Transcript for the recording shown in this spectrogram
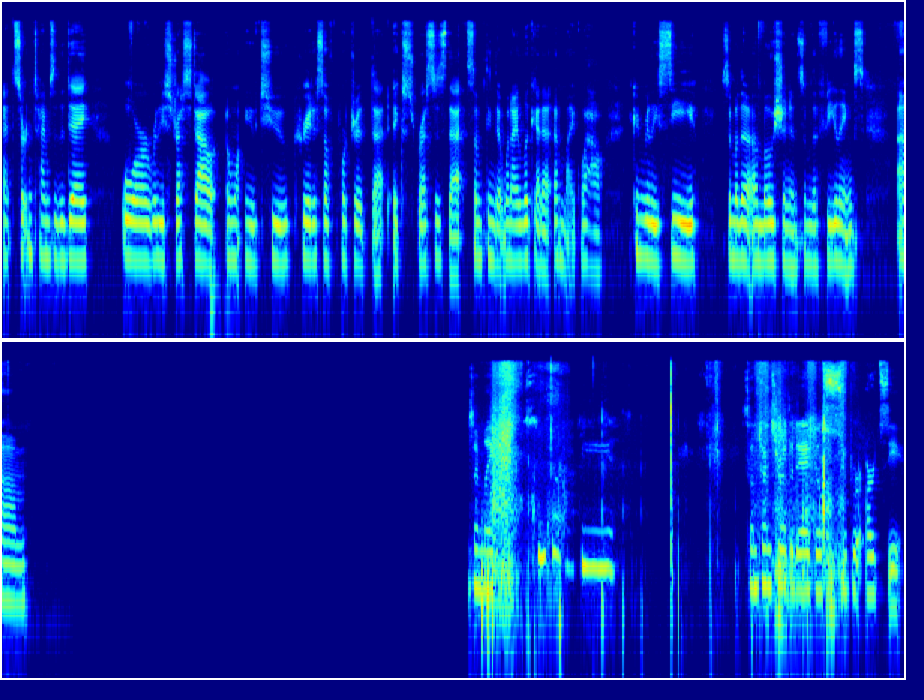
at certain times of the day, or really stressed out, I want you to create a self portrait that expresses that. Something that when I look at it, I'm like, wow, you can really see some of the emotion and some of the feelings. Um, I'm like super happy. Sometimes throughout the day, I feel super artsy.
